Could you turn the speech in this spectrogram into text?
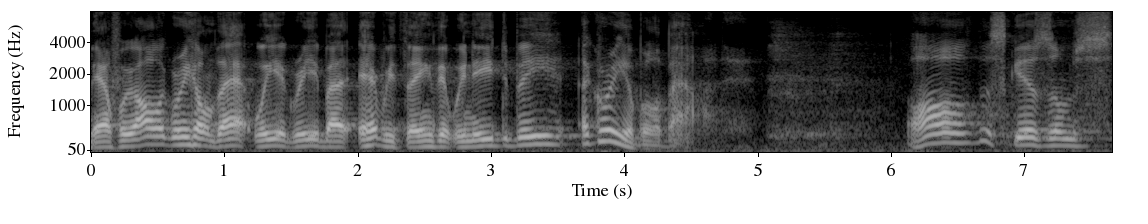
Now, if we all agree on that, we agree about everything that we need to be agreeable about. All the schisms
